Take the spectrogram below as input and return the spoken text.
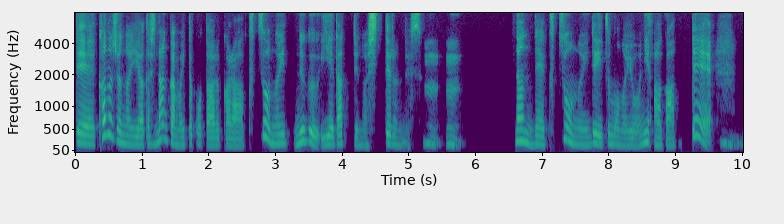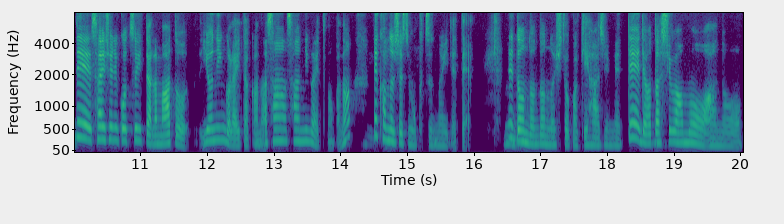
で彼女の家私何回も行ったことあるから靴を脱い脱ぐ家だっていうのは知ってるんです。うんうん。なんで靴を脱いでいつものように上がってで最初にこう着いたら、まあ、あと4人ぐらいいたかな？3, 3人ぐらいいたのかな？で彼女たちも靴脱いでてでどんどんどんどん人が来始めてで私はもうあの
